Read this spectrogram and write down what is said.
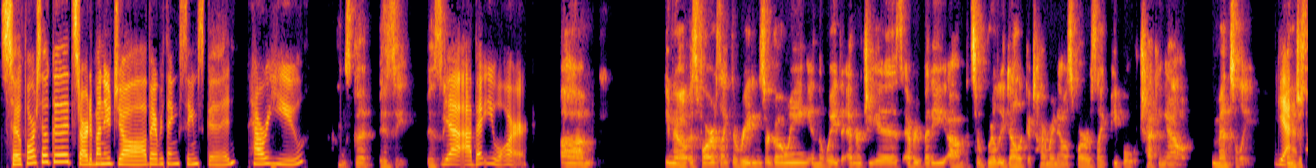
So far, so good. Started my new job. Everything seems good. How are you? Things good. Busy. Busy. Yeah, I bet you are. um you know as far as like the readings are going and the way the energy is everybody um it's a really delicate time right now as far as like people checking out mentally Yeah. and just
